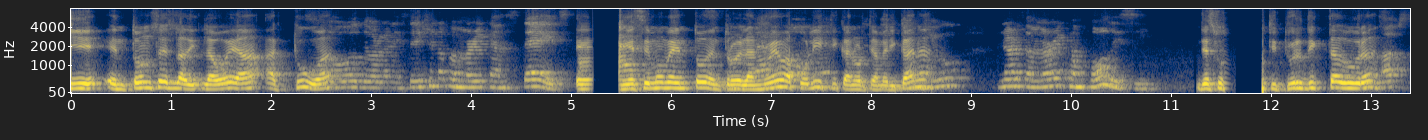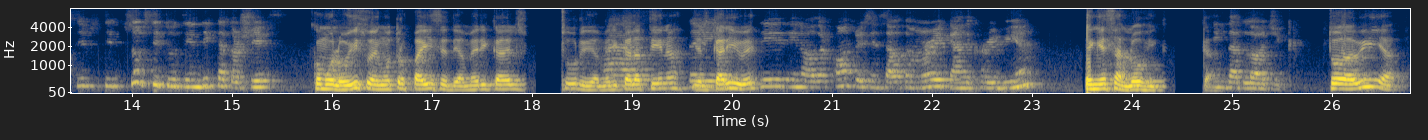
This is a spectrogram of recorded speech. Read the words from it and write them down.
Y entonces la, la OEA actúa So the Organization of American States en ese momento dentro de la nueva moment, política norteamericana North American policy de sustituir dictaduras substituting dictatorships como lo hizo en otros países de América del Sur y de América Latina y el Caribe did in other countries in South America and the Caribbean en esa lógica. in that logic. Todavía,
